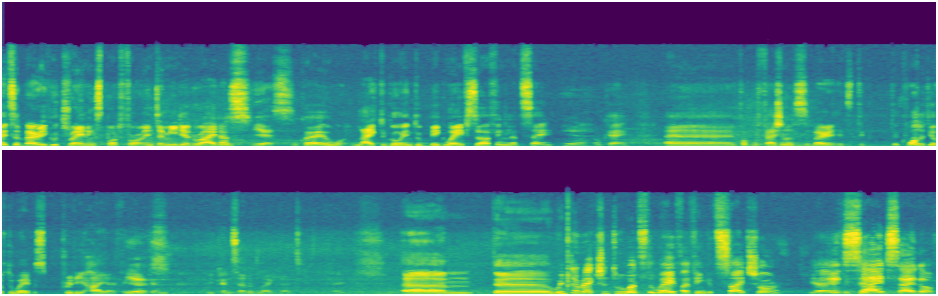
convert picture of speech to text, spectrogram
It's a very good training spot for intermediate riders. Yes. Okay, who like to go into big wave surfing, let's say. Yeah. Okay. And for professionals, it's very it's the, the quality of the wave is pretty high. I think Yes. you can you can set it like that. Okay. Um, the wind direction towards the wave, I think it's side shore. Yeah. It's side, side off.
